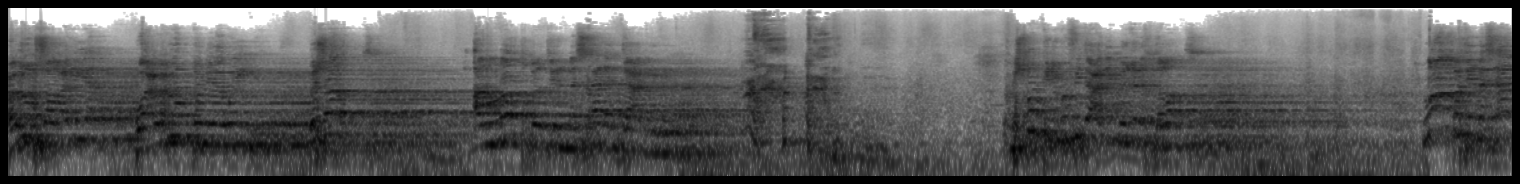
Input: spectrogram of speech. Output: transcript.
علوم شرعية وعلوم دنيوية. بشرط أن نضبط المسألة التعليمية مش ممكن يكون في تعليم من غير اختلاط. نضبط المسألة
